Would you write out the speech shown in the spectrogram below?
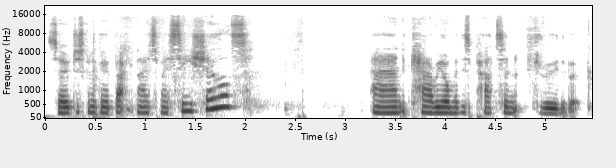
So just going to go back now to my seashells and carry on with this pattern through the book.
